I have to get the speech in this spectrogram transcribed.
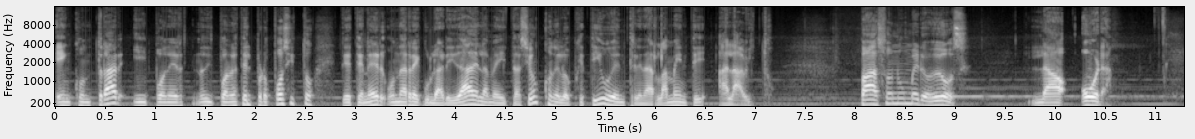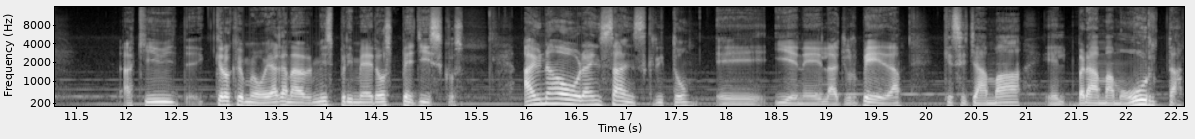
encontrar y, poner, y ponerte el propósito de tener una regularidad en la meditación con el objetivo de entrenar la mente al hábito. Paso número dos, la hora. Aquí eh, creo que me voy a ganar mis primeros pellizcos. Hay una obra en sánscrito eh, y en el Ayurveda que se llama el Brahma Muhurta,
